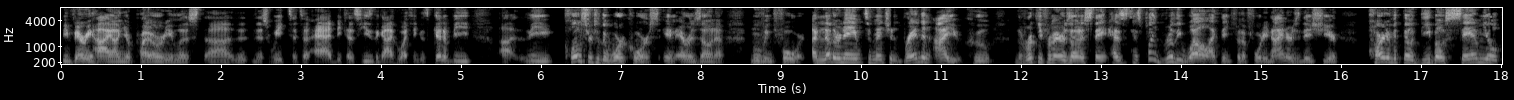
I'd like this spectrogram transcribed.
be very high on your priority list uh, th- this week to, to add because he's the guy who I think is going to be uh, the closer to the workhorse in Arizona moving forward. Another name to mention, Brandon Aiyuk, who the rookie from Arizona State has has played really well, I think, for the 49ers this year. Part of it, though, Deebo Samuel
